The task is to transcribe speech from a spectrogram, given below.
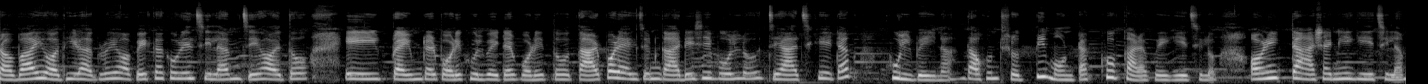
সবাই অধীর আগ্রহে অপেক্ষা করেছিলাম যে হয়তো এই টাইমটার পরে খুলবে, এটার পরে। তো তারপর একজন গার্ড এসে বলল যে, আজকে এটা খুলবেই না। তখন সত্যি মনটা খুব খারাপ হয়ে গিয়েছিল। অনেকটা আশা নিয়ে গিয়েছিলাম।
